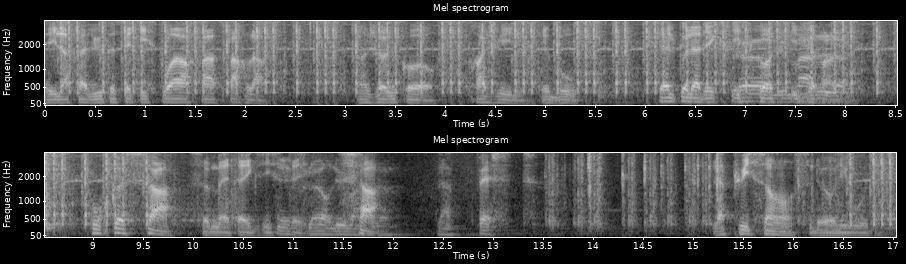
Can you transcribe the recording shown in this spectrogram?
Et il a fallu que cette histoire passe par là. Un jeune corps, fragile et beau, tel que l'a décrit Scott. Fitzgerald. Pour que ça se mette à exister. Les fleurs du ça, mal. La peste. La puissance de Hollywood.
